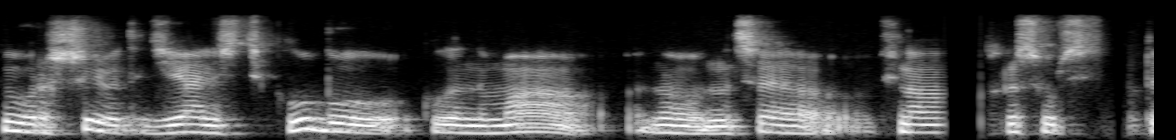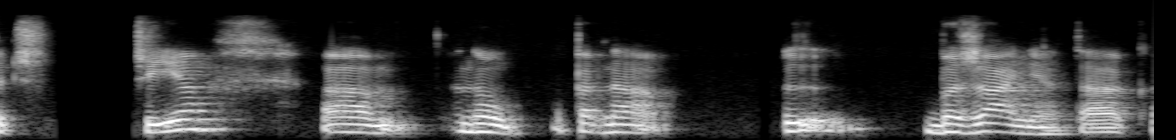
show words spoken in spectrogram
ну розширювати діяльність клубу, коли нема ну на це фінансових ресурсів. Тобто, чи є ну певна бажання так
